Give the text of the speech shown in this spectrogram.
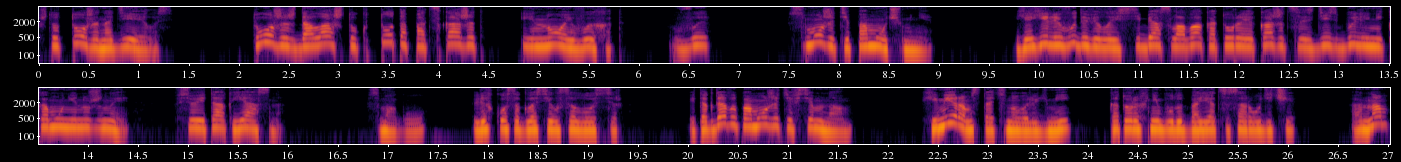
что тоже надеялась. Тоже ждала, что кто-то подскажет иной выход. Вы сможете помочь мне? Я еле выдавила из себя слова, которые, кажется, здесь были никому не нужны. Все и так ясно. «Смогу», — легко согласился Лоссер. «И тогда вы поможете всем нам. Химерам стать снова людьми, которых не будут бояться сородичи, а нам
